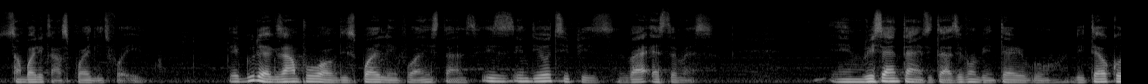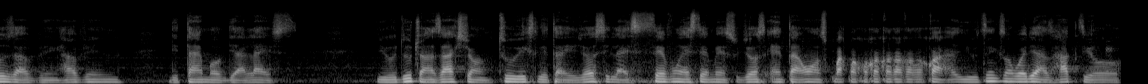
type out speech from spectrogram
somebody can spoil it for you. A good example of the spoiling, for instance, is in the OTPs via SMS. In recent times, it has even been terrible. The telcos have been having the time of their lives. You do transaction, two weeks later, you just see like seven SMS, you just enter once, you think somebody has hacked your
